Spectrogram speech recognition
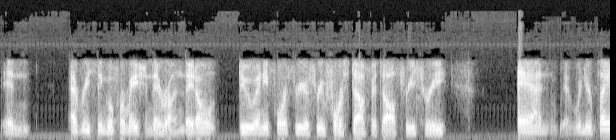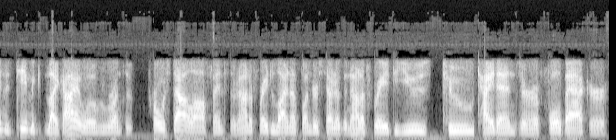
in every single formation they run. They don't do any 4 3 or 3 4 stuff, it's all 3 3. And when you're playing a team like Iowa, who runs a pro style offense, they're not afraid to line up under center, they're not afraid to use two tight ends or a fullback or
